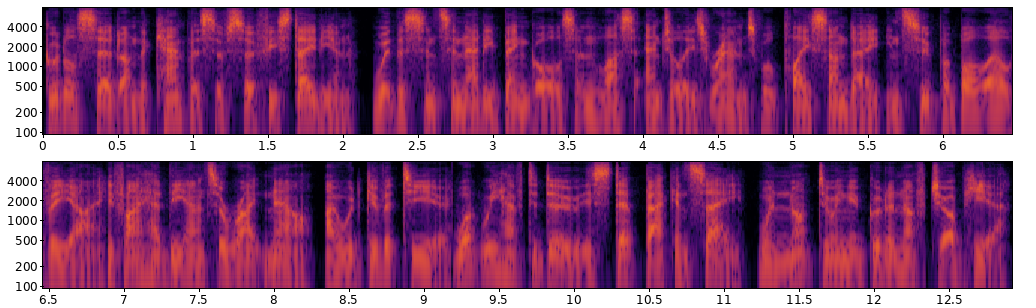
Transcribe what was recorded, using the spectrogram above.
Goodell said on the campus of SoFi Stadium, where the Cincinnati Bengals and Los Angeles Rams will play Sunday in Super Bowl LVI. If I had the answer right now, I would give it to you. What we have to do is step back and say, we're not doing a good enough job here.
